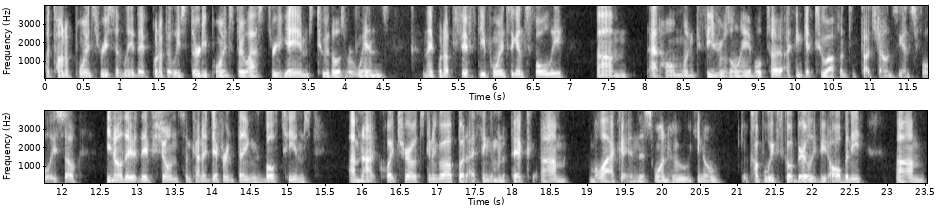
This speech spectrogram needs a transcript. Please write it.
a ton of points recently. They've put up at least 30 points their last three games. Two of those were wins, and they put up 50 points against Foley um, at home when Cathedral was only able to, I think, get two offensive touchdowns against Foley. So you know they they've shown some kind of different things both teams. I'm not quite sure how it's going to go out, but I think I'm going to pick um, Milaca in this one, who you know a couple weeks ago barely beat Albany, um,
